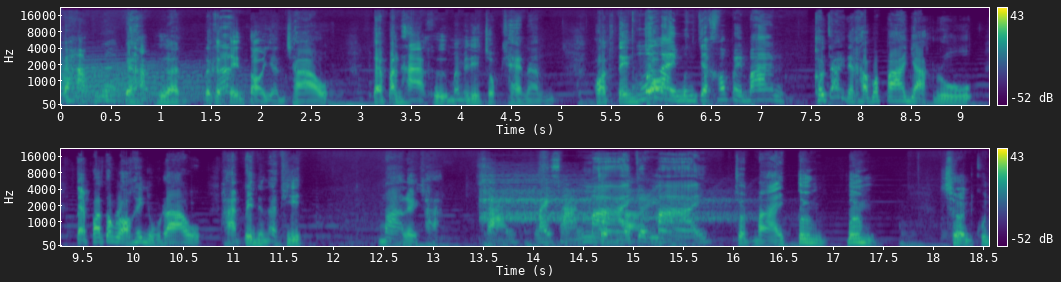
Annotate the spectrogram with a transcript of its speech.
ไปหาเพื่อน ไปหาเพื่อน แล้วก็เต้นต่อยันเช้า แต่ปัญหาคือมันไม่ได้จบแค่นั้น พอเต้นเมื่ต่ออไหร่มึงจะเข้าไปบ้าน เข้าใจนะครับว่าป้าอยากรู้ แต่ป้าต้องรอให้หนูเล่าผ่านไปหนึ่งอาทิตย์ มาเลยค่ะ สายไร้สารหมายจดหมาย จดหมายตึงปึ้ง เชิญคุณ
